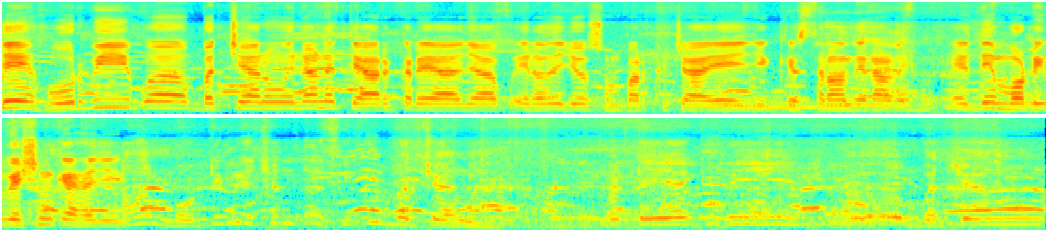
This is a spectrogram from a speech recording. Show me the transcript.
ਤੇ ਹੋਰ ਵੀ ਬੱਚਿਆਂ ਨੂੰ ਇਹਨਾਂ ਨੇ ਤਿਆਰ ਕਰਿਆ ਜਾਂ ਇਹਨਾਂ ਦੇ ਜੋ ਸੰਪਰਕ ਚ ਆਏ ਜੀ ਕਿਸ ਤਰ੍ਹਾਂ ਦੇ ਨਾਲ ਇਹਦੀ ਮੋਟੀਵੇਸ਼ਨ ਕਿਹਾ ਜੀ ਹਾਂ ਮੋਟੀਵੇਸ਼ਨ ਤਾਂ ਸੀਗੀ ਬੱਚਿਆਂ ਨੂੰ। ਬਟ ਇਹ ਹੈ ਕਿ ਵੀ ਬੱਚਿਆਂ ਨੂੰ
